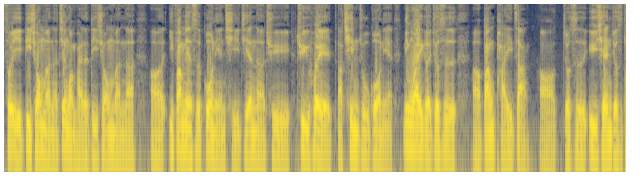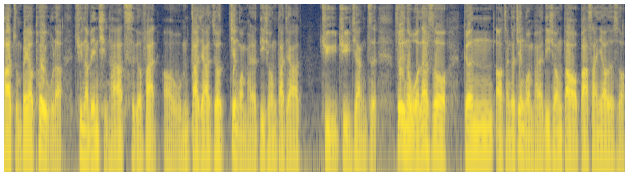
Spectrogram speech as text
所以弟兄们呢，建管排的弟兄们呢，呃，一方面是过年期间呢去聚会啊庆祝过年，另外一个就是呃帮排长哦，就是预先就是他准备要退伍了，去那边请他吃个饭哦，我们大家就建管排的弟兄大家聚一聚这样子，所以呢，我那时候。跟啊整个建管排的弟兄到八三幺的时候，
